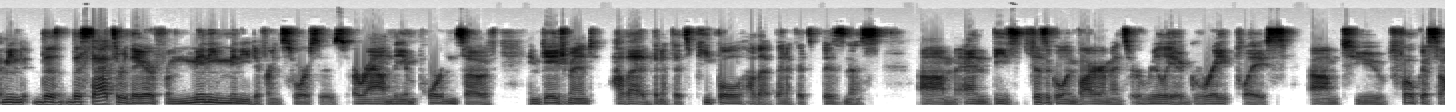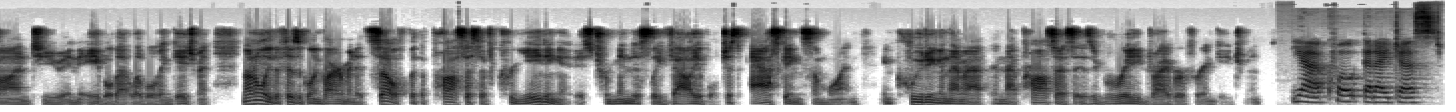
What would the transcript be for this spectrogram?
I mean, the, the stats are there from many, many different sources around the importance of engagement, how that benefits people, how that benefits business. Um, and these physical environments are really a great place um, to focus on to enable that level of engagement. Not only the physical environment itself, but the process of creating it is tremendously valuable. Just asking someone, including in that in that process, is a great driver for engagement. Yeah, quote that I just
